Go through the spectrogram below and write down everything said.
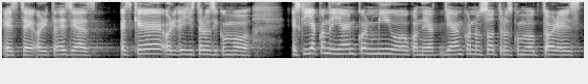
este, ahorita decías, es que ahorita dijiste algo así como, es que ya cuando llegan conmigo, cuando ya llegan con nosotros como doctores,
